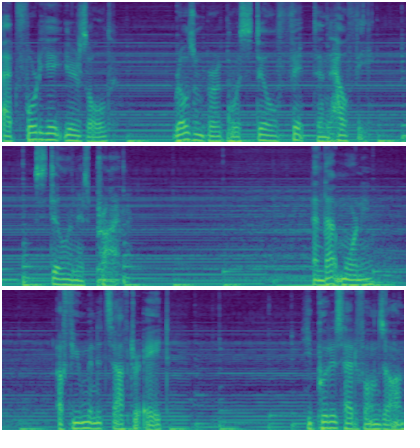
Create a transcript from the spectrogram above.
At 48 years old, Rosenberg was still fit and healthy, still in his prime. And that morning, a few minutes after 8, he put his headphones on,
